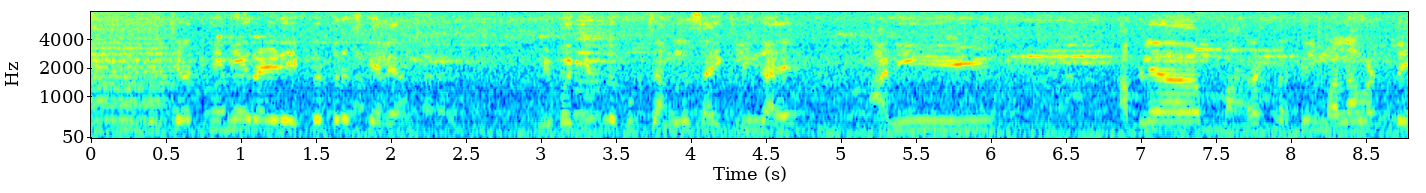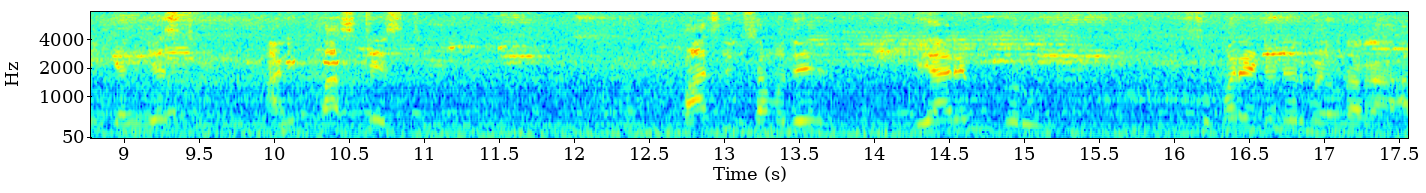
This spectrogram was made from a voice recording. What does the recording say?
तिथून पुढच्या तिन्ही राईड एकत्रच केल्या. मी बघितलं खूप चांगलं सायकलिंग आहे. आणि आपल्या महाराष्ट्रातील मला वाटतं यंगेस्ट आणि फास्टेस्ट पाच दिवसामध्ये बी आर एम करून सुपर इंजिनियर मिळवणारा हा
